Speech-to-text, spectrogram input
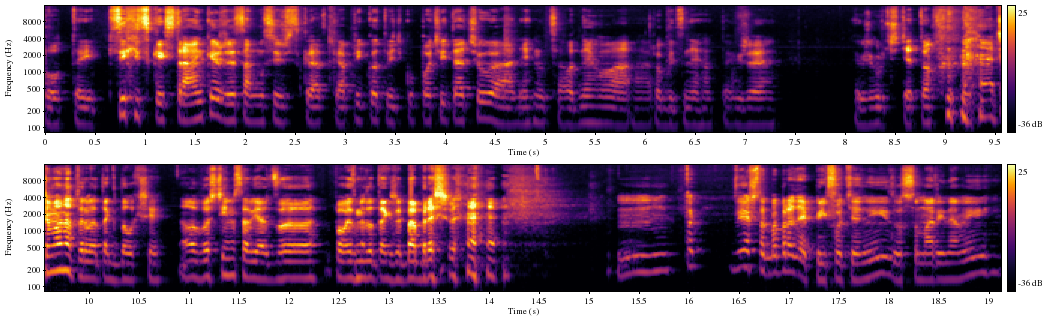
po tej psychickej stránke, že sa musíš skrátka prikotviť ku počítaču a nehnúť sa od neho a robiť z neho, takže Takže určite to. Čo možno trvá tak dlhšie? Alebo s čím sa viac, e, povedzme to tak, že babreš? mm, tak vieš sa babrať aj pri fotení so somarinami,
